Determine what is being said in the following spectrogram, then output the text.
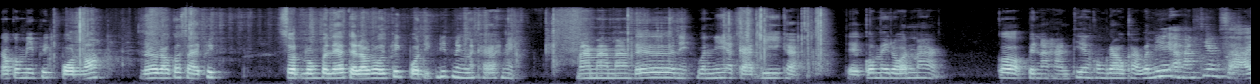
เราก็มีพริกป่นเนาะแล้วเราก็ใส่พริกสดลงไปแล้ว แต่เราโรยพริกป่นอีกนิดนึงนะคะนี่มามามาเด้อนี่วันนี้อากาศดีค่ะ แต่ก็ไม่ร้อนมาก ก็เป็นอาหารเที่ยงของเราค่ะ วันนี้อาหารเที่ยงสาย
